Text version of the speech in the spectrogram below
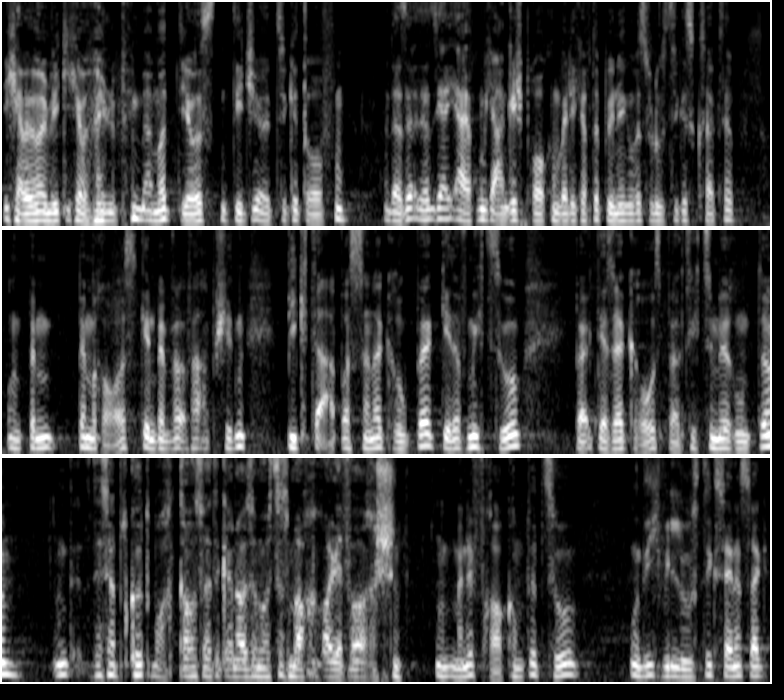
Ich habe mal wirklich einmal beim Amadeus den DJ Ötzi getroffen. Und also, also, er hat mich angesprochen, weil ich auf der Bühne irgendwas Lustiges gesagt habe. Und beim, beim Rausgehen, beim Verabschieden, biegt er ab aus seiner Gruppe, geht auf mich zu, der ist ja groß, beugt sich zu mir runter. Und das habt gut gemacht, großartig, genauso muss das machen, alle verarschen. Und meine Frau kommt dazu und ich will lustig sein und sage,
